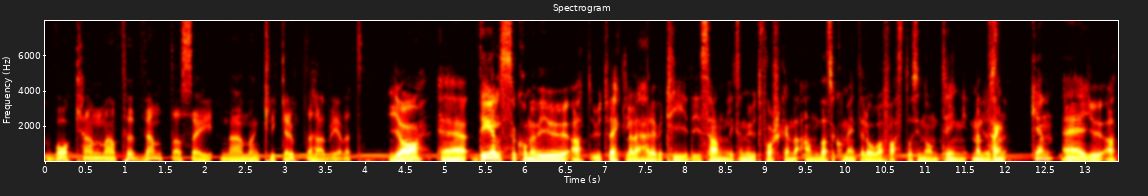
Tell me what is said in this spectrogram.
vad kan man förvänta sig när man klickar upp det här brevet? Ja, eh, dels så kommer vi ju att utveckla det här över tid. I sann liksom, utforskande anda så kommer jag inte lova fast oss i någonting. Men tanken mm. är ju att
